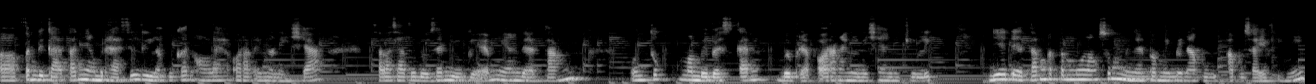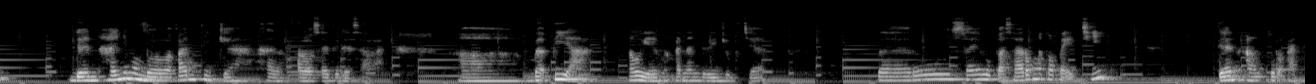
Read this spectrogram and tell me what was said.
uh, pendekatan yang berhasil dilakukan oleh orang Indonesia. Salah satu dosen di UGM yang datang untuk membebaskan beberapa orang Indonesia yang diculik. Dia datang ketemu langsung dengan pemimpin Abu Abu Sayyaf ini dan hanya membawakan tiga hal kalau saya tidak salah. Uh, bakpia tahu ya makanan dari Jogja terus saya lupa sarung atau peci dan Al-Quran.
